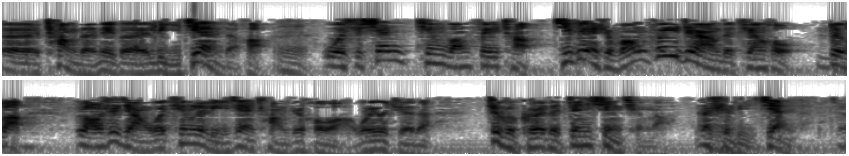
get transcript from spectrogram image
呃唱的那个李健的哈，嗯我是先听王菲唱，即便是王菲这样的天后，对吧？老实讲，我听了李健唱之后啊，我又觉得这个歌的真性情啊，那是李健的，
